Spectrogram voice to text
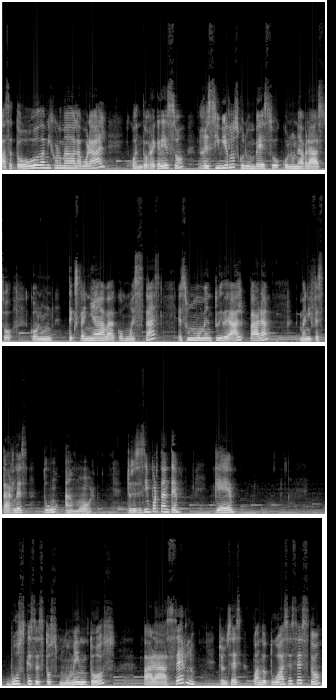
pasa toda mi jornada laboral, cuando regreso, recibirlos con un beso, con un abrazo, con un te extrañaba, ¿cómo estás? Es un momento ideal para manifestarles tu amor. Entonces es importante que busques estos momentos para hacerlo. Entonces, cuando tú haces esto,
